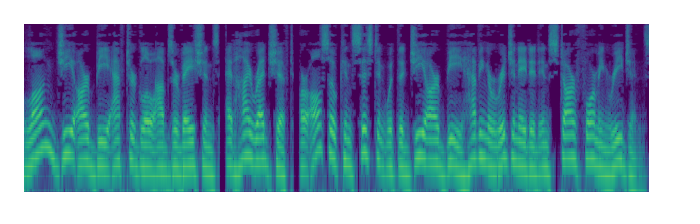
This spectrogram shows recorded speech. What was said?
Long GRB afterglow observations, at high redshift, are also consistent with the GRB having originated in star-forming regions.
